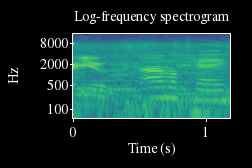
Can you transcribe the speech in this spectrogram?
You? I'm okay.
